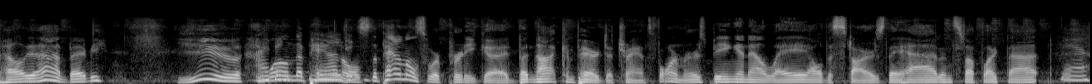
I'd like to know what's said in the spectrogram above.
hell yeah, baby. You well, and the we to- panels. The panels were pretty good, but not compared to Transformers. Being in LA, all the stars they had and stuff like that. Yeah,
